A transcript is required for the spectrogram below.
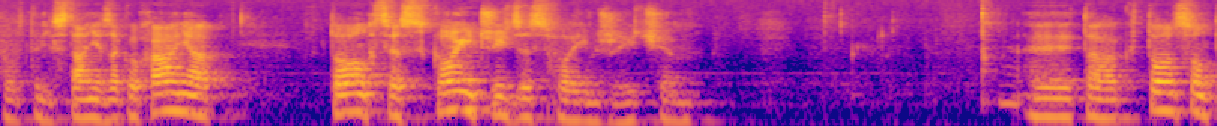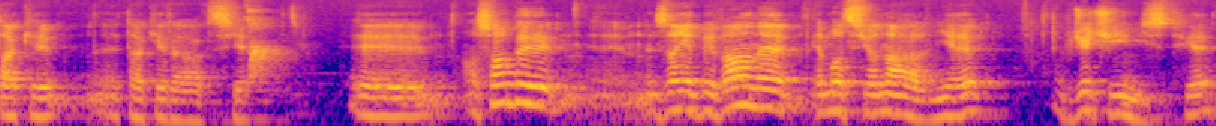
to w tym stanie zakochania, to on chce skończyć ze swoim życiem. E, tak, to są takie, takie reakcje. E, osoby zaniedbywane emocjonalnie w dzieciństwie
